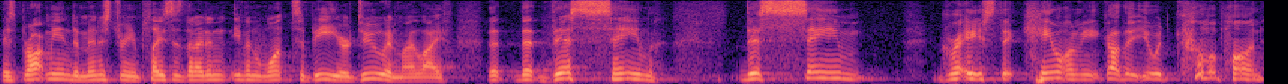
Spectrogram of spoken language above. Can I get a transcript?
has brought me into ministry in places that I didn't even want to be or do in my life. That, that this same, this same grace that came on me, God, that you would come upon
